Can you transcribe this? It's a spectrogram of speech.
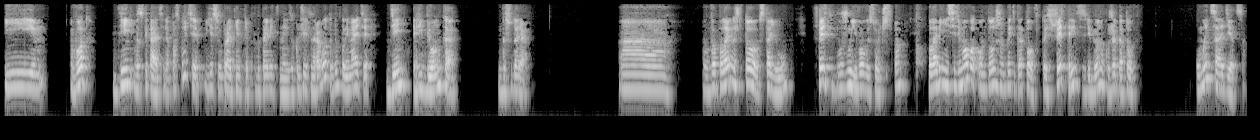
И вот день воспитателя. По сути, если убрать некоторые подготовительные и заключительные работы, вы понимаете день ребенка государя. А, в половину шестого встаю, в шесть бужу его высочество, в половине седьмого он должен быть готов. То есть в 6.30 ребенок уже готов умыться, одеться.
